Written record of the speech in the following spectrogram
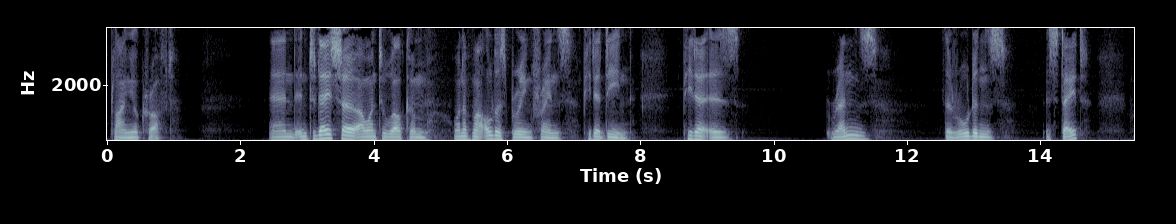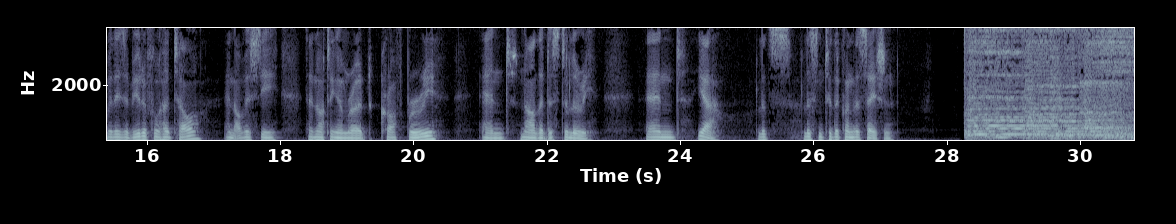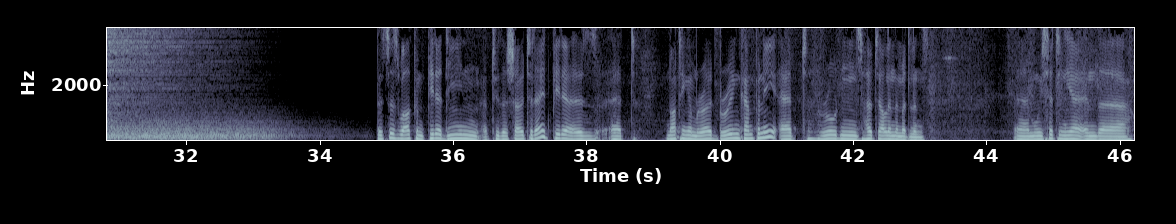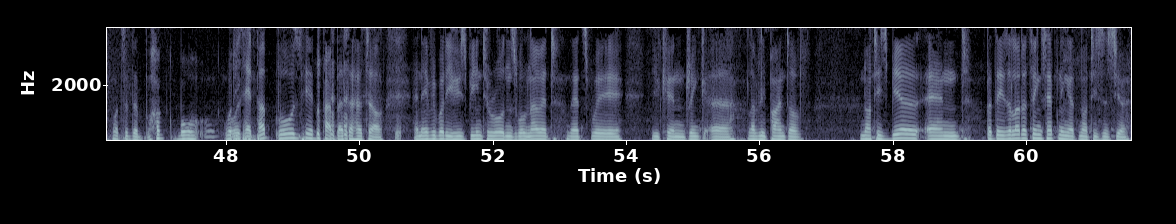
plying your craft. And in today's show, I want to welcome one of my oldest brewing friends, Peter Dean. Peter is runs the Rawdons estate, where there's a beautiful hotel and obviously the Nottingham Road Craft Brewery and now the distillery. And yeah, let's listen to the conversation. Let's just welcome Peter Dean to the show today. Peter is at Nottingham Road Brewing Company at Rawdon's Hotel in the Midlands. Um, we're sitting here in the what's it the Hog, Bo, what Boar's Head Pub. Boar's Head Pub at the hotel, and everybody who's been to Rawdon's will know it. That's where you can drink a lovely pint of Notties beer, and but there's a lot of things happening at Notties this year.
